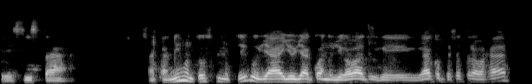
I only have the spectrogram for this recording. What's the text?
que sí está sacanismo. Entonces, como te digo, ya yo ya cuando llegaba, ya empecé a trabajar,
